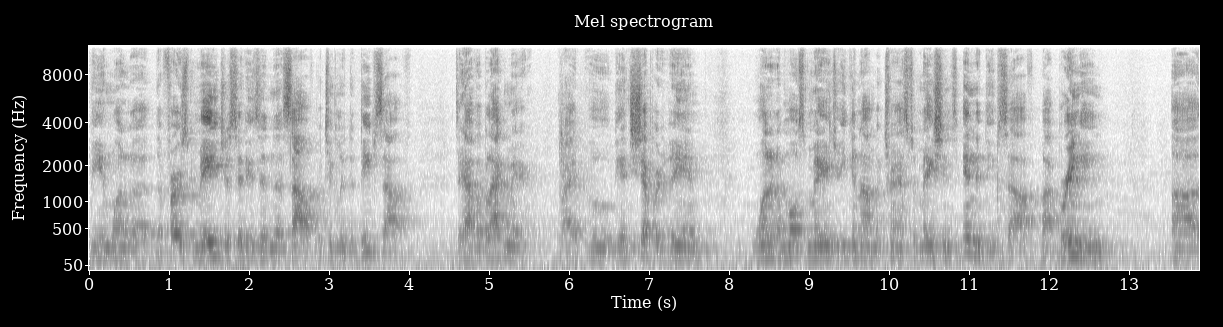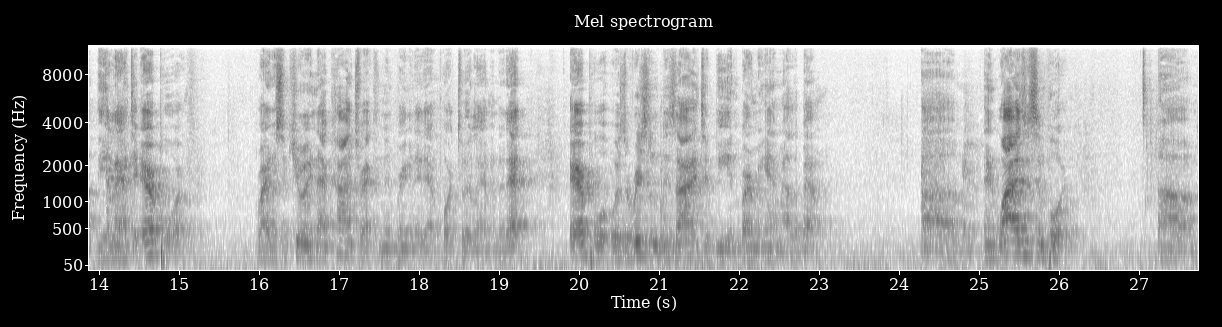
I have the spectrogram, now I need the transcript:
being one of the, the first major cities in the South, particularly the Deep South, to have a black mayor, right? Who then shepherded in one of the most major economic transformations in the Deep South by bringing uh, the Atlanta airport, right, or securing that contract and then bringing that airport to Atlanta. Now that airport was originally designed to be in Birmingham, Alabama. Um, and why is this important? Um,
